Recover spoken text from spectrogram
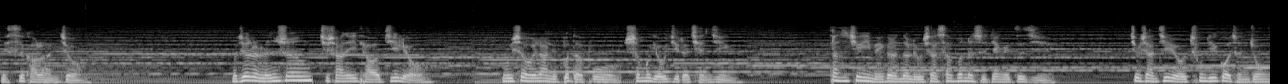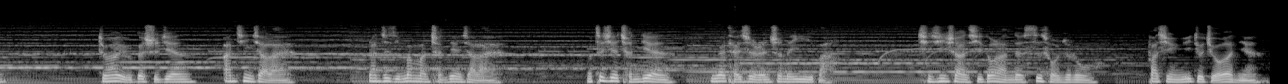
也思考了很久。我觉得人生就像一条激流，因为社会让你不得不身不由己的前进。但是建议每个人都留下三分的时间给自己，就像激流冲击过程中，总要有一个时间安静下来，让自己慢慢沉淀下来。而这些沉淀，应该才是人生的意义吧。请欣赏喜多兰的《丝绸之路》。发行于1992年。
